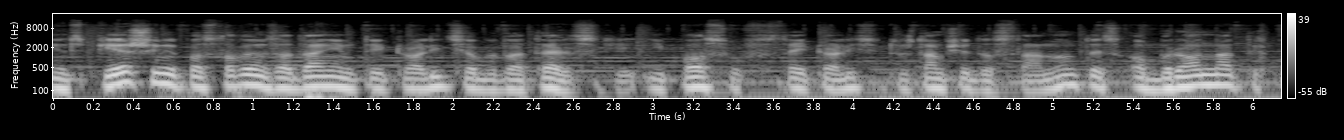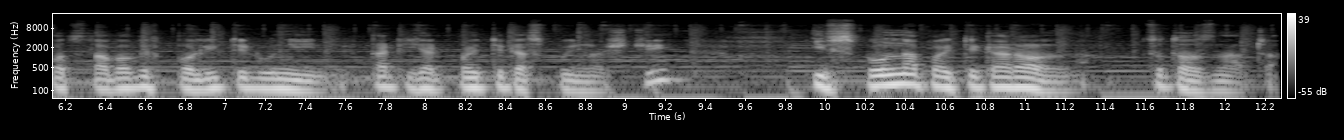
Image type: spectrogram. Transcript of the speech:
Więc pierwszym i podstawowym zadaniem tej koalicji obywatelskiej i posłów z tej koalicji, którzy tam się dostaną, to jest obrona tych podstawowych polityk unijnych, takich jak polityka spójności i wspólna polityka rolna. Co to oznacza?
